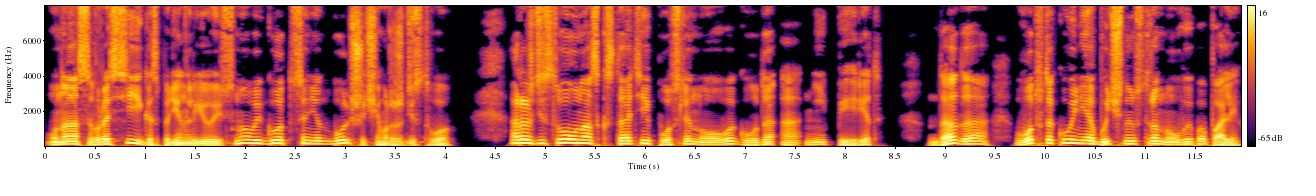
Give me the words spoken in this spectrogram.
У нас в России, господин Льюис, Новый год ценят больше, чем Рождество. А Рождество у нас, кстати, после Нового года, а не перед. Да-да, вот в такую необычную страну вы попали.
